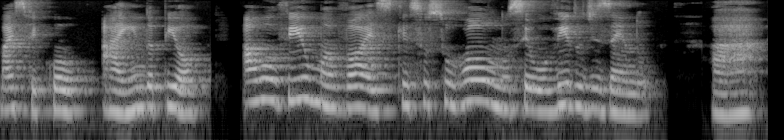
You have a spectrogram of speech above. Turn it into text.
mas ficou ainda pior ao ouvir uma voz que sussurrou no seu ouvido dizendo: Ah,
